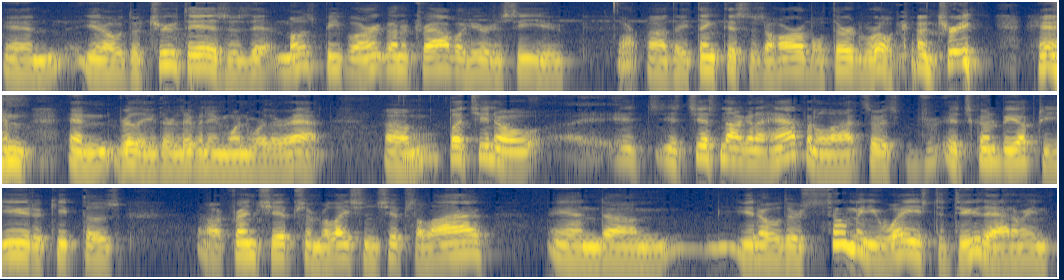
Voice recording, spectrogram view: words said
and you know, the truth is, is that most people aren't going to travel here to see you. Yep. Uh, they think this is a horrible third world country, and and really they're living in one where they're at. Um, but you know, it's it's just not going to happen a lot. So it's it's going to be up to you to keep those uh, friendships and relationships alive. And um, you know, there's so many ways to do that. I mean,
